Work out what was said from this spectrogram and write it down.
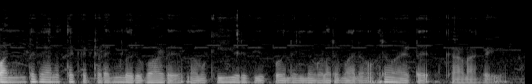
പണ്ട് കാലത്തെ കെട്ടിടങ്ങൾ ഒരുപാട് നമുക്ക് ഈ ഒരു വ്യൂ പോയിന്റിൽ നിന്ന് വളരെ മനോഹരമായിട്ട് കാണാൻ കഴിയും.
